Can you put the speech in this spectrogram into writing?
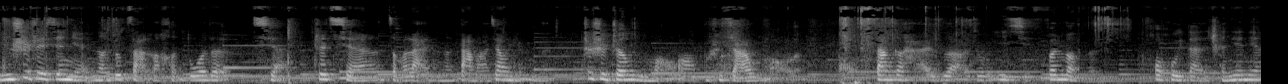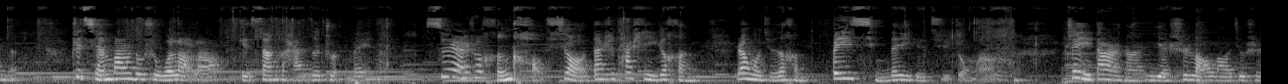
于是这些年呢，就攒了很多的钱。这钱怎么来的呢？打麻将赢的。这是真五毛啊，不是假五毛了。三个孩子啊，就一起分了分。厚厚一袋的，沉甸甸的。这钱包都是我姥姥给三个孩子准备的。虽然说很搞笑，但是它是一个很让我觉得很悲情的一个举动啊。这一袋呢，也是姥姥就是，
